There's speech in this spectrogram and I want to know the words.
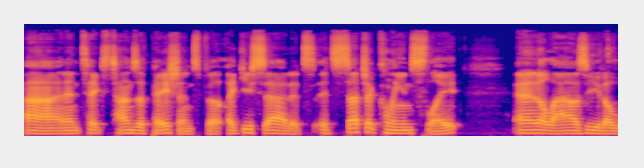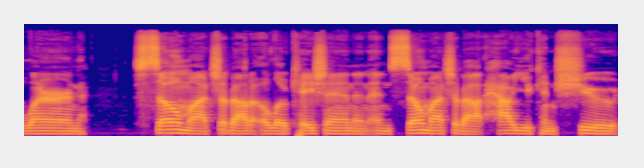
uh, and it takes tons of patience. But like you said it's it's such a clean slate and it allows you to learn so much about a location and, and so much about how you can shoot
